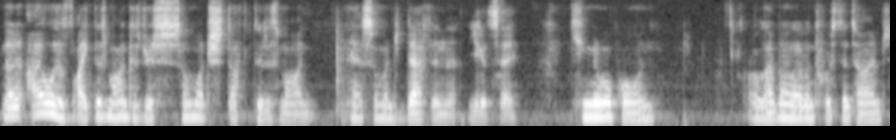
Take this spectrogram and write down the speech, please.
Now, I always like this mod because there's so much stuff to this mod. It has so much depth in it. You could say, Kingdom of Poland, 1111 Twisted Times.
